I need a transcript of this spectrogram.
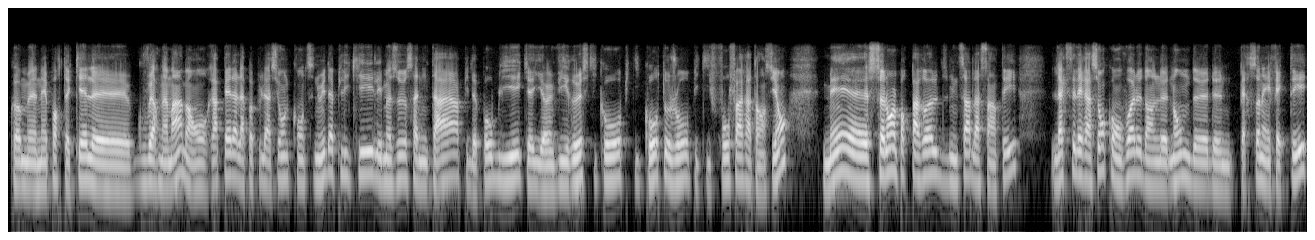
comme n'importe quel euh, gouvernement, ben, on rappelle à la population de continuer d'appliquer les mesures sanitaires, puis de ne pas oublier qu'il y a un virus qui court, puis qui court toujours, puis qu'il faut faire attention. Mais selon un porte-parole du ministère de la Santé, l'accélération qu'on voit dans le nombre de, personnes infectées,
